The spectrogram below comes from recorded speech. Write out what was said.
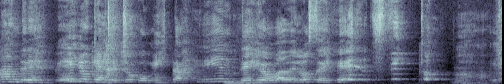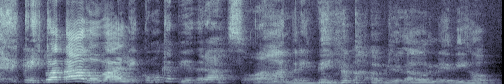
Andrés Bello, ¿qué has hecho con esta gente? Jehová de los ejércitos. Ajá. Cristo atado, vale. ¿Cómo que piedrazo? ah? Ah, Andrés Bello abrió la urna y dijo,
